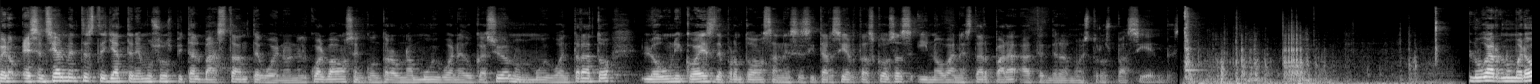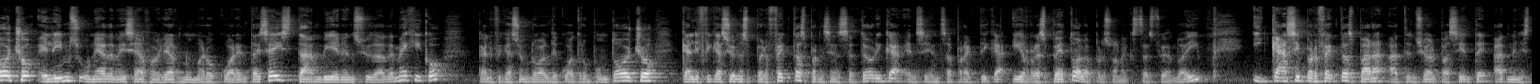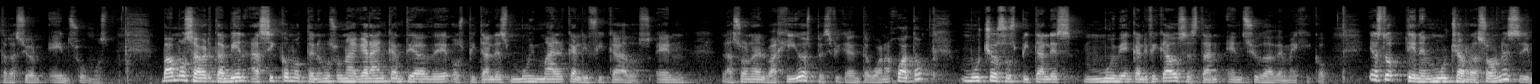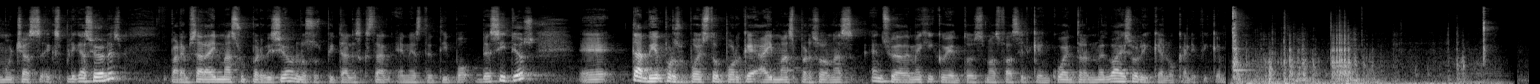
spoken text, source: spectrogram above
Pero esencialmente este ya tenemos un hospital bastante bueno en el cual vamos a encontrar una muy buena educación, un muy buen trato. Lo único es de pronto vamos a necesitar ciertas cosas y no van a estar para atender a nuestros pacientes. Lugar número 8, el IMSS, Unidad de Medicina Familiar número 46, también en Ciudad de México, calificación global de 4.8, calificaciones perfectas para enseñanza teórica, enseñanza práctica y respeto a la persona que está estudiando ahí, y casi perfectas para atención al paciente, administración e insumos. Vamos a ver también, así como tenemos una gran cantidad de hospitales muy mal calificados en la zona del Bajío, específicamente Guanajuato, muchos hospitales muy bien calificados están en Ciudad de México. Y esto tiene muchas razones y muchas explicaciones. Para empezar, hay más supervisión en los hospitales que están en este tipo de sitios. Eh, también, por supuesto, porque hay más personas en Ciudad de México y entonces es más fácil que encuentren MedVisor y que lo califiquen.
